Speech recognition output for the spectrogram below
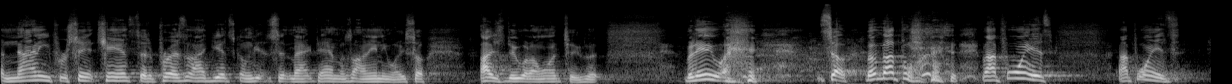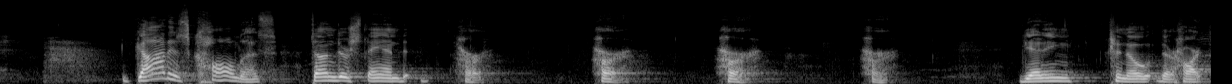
a 90% chance that a present I get is going to get sent back to Amazon anyway. So I just do what I want to. But, but anyway, so, but my point, my point is, my point is, God has called us to understand her, her, her, her. Getting to know their heart.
